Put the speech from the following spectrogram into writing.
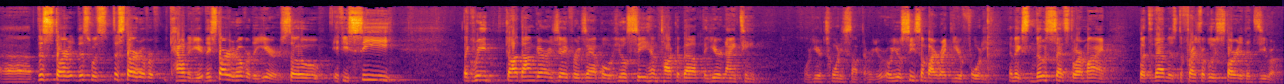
Uh, this started. This was this started over counted year. They started over the years. So if you see, like read God Don Guéranger, for example, you'll see him talk about the year 19 or year 20 something, or, or you'll see somebody write the year 40. It makes no sense to our mind, but to them, as the French Revolution started at zero.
